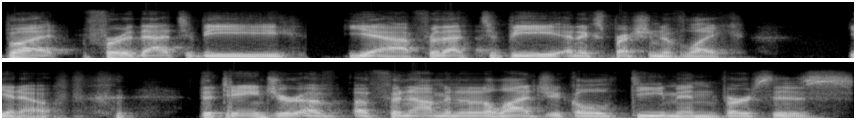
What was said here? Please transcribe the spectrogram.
but for that to be yeah for that to be an expression of like you know the danger of a phenomenological demon versus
